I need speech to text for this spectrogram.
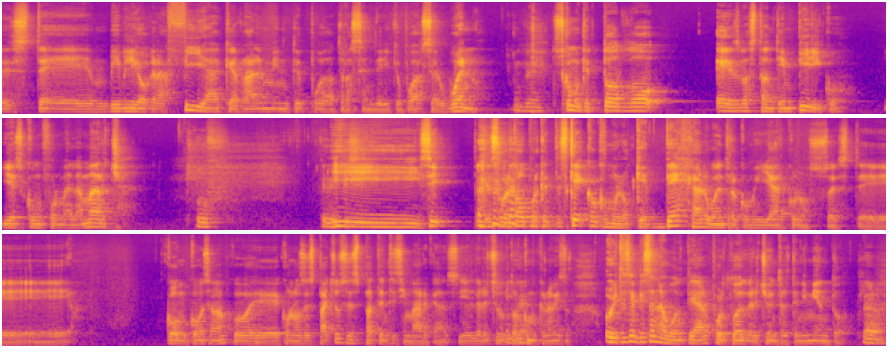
este, bibliografía que realmente pueda trascender y que pueda ser bueno. Okay. Entonces como que todo es bastante empírico y es conforme a la marcha. Uf. Y sí, sobre todo porque es que como lo que deja, lo voy a entrecomillar con los este con, ¿cómo se llama? Con, eh, con, los despachos es patentes y marcas y el derecho de autor okay. como que no he visto. Ahorita se empiezan a voltear por todo el derecho de entretenimiento. Claro.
